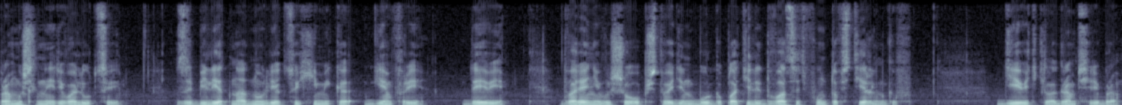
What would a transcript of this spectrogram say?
промышленные революции. За билет на одну лекцию химика Гемфри Дэви дворяне высшего общества Эдинбурга платили 20 фунтов стерлингов, 9 килограмм серебра.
